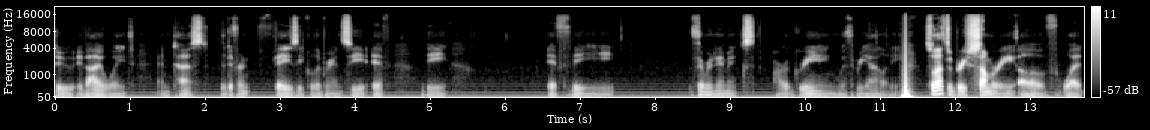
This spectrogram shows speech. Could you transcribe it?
to evaluate and test the different phase equilibrium and see if the if the thermodynamics are agreeing with reality. So that's a brief summary of what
